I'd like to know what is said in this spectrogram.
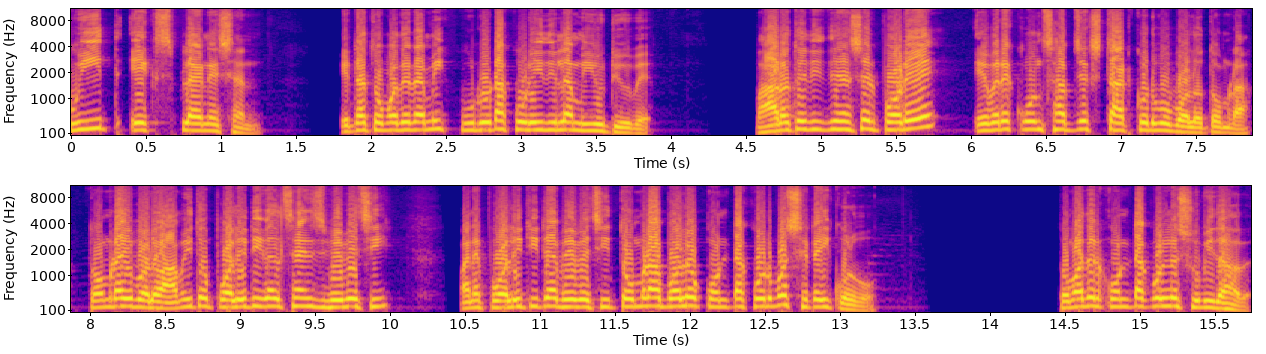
উইথ এক্সপ্লেনেশন এটা তোমাদের আমি পুরোটা করিয়ে দিলাম ইউটিউবে ভারতের ইতিহাসের পরে এবারে কোন সাবজেক্ট স্টার্ট করব বলো তোমরা? তোমরাই বলো, আমি তো পলিটিক্যাল সায়েন্স ভেবেছি মানে পলিটিটা ভেবেছি, তোমরা বলো কোনটা করব সেটাই করব। তোমাদের কোনটা করলে সুবিধা হবে?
